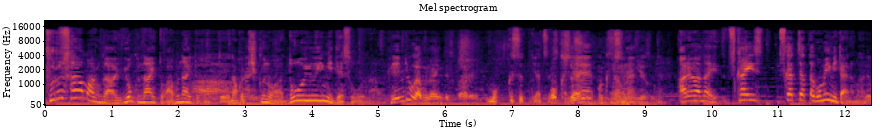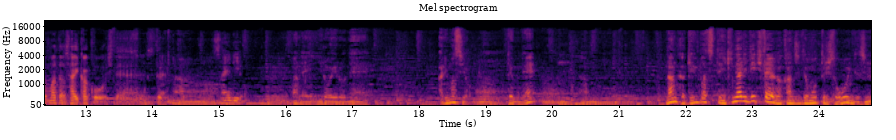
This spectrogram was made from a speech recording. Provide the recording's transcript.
プルサーマルが良くないとか危ないとかってなんか聞くのはどういう意味でそうなの？燃料が危ないんですか？あれ。モックスってやつですかね。ね。ボックス危ないんですね。あれは何使い使っちゃったゴミみたいなものあれをまた再加工して捨てる。再利用。まあねいろいろねありますよ、でもね、あのなんか原発っていきなりできたような感じで思ってる人多いんですよ、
